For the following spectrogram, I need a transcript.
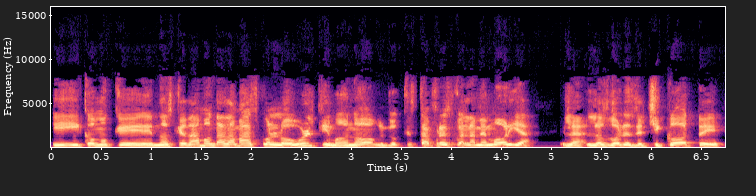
y, como que nos quedamos nada más con lo último, ¿no? Lo que está fresco en la memoria, los goles de Chicote,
